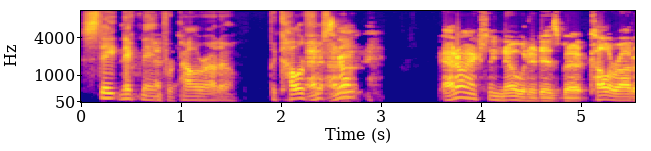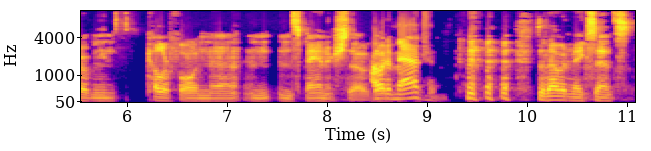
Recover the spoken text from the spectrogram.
state nickname for Colorado? The colorful I, state? I don't, I don't actually know what it is, but Colorado means colorful in, uh, in, in Spanish. So I would imagine. so that would make sense.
